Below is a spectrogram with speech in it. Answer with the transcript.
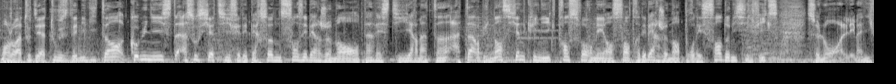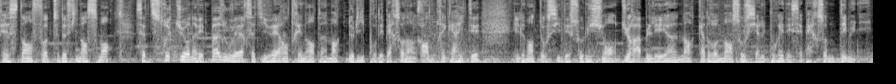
Bonjour à toutes et à tous. Des militants communistes, associatifs et des personnes sans hébergement ont investi hier matin à Tarbes une ancienne clinique transformée en centre d'hébergement pour des sans domicile fixe. Selon les manifestants, faute de financement, cette structure n'avait pas ouvert cet hiver, entraînant un manque de lits pour des personnes en grande précarité. Ils demandent aussi des solutions durables et un encadrement social pour aider ces personnes démunies.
